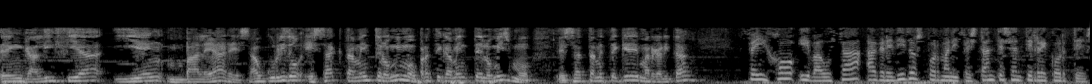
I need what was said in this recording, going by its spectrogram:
en Galicia y en Baleares. Ha ocurrido exactamente lo mismo, prácticamente lo mismo. ¿Exactamente qué, Margarita? Feijó y Bauzá agredidos por manifestantes antirrecortes.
